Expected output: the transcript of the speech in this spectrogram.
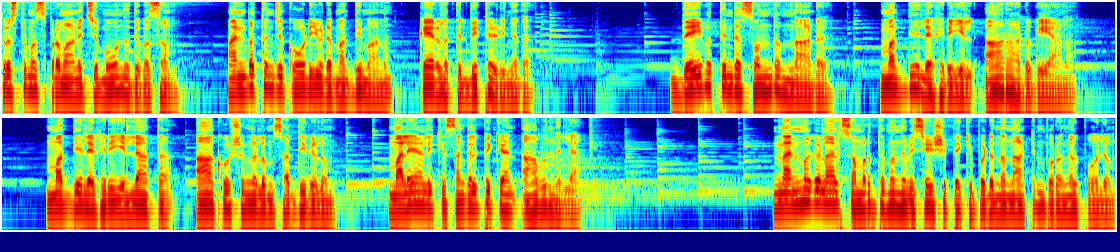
ക്രിസ്തുമസ് പ്രമാണിച്ച് മൂന്ന് ദിവസം അൻപത്തഞ്ച് കോടിയുടെ മദ്യമാണ് കേരളത്തിൽ വിറ്റഴിഞ്ഞത്. ദൈവത്തിന്റെ സ്വന്തം നാട് മദ്യലഹരിയിൽ ആറാടുകയാണ്. മദ്യലഹരിയില്ലാത്ത ആഘോഷങ്ങളും സദ്യകളും മലയാളിക്ക് സങ്കല്പിക്കാൻ ആവുന്നില്ല. നന്മകളാൽ സമൃദ്ധമെന്ന് വിശേഷിപ്പിക്കപ്പെടുന്ന നാട്ടിൻപുറങ്ങൾ പോലും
